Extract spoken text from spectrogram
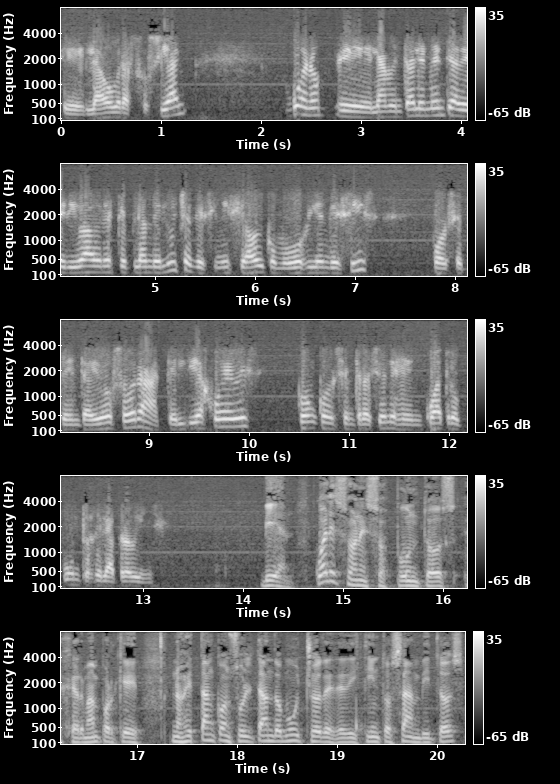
eh, la obra social. Bueno, eh, lamentablemente ha derivado en este plan de lucha que se inicia hoy, como vos bien decís, por 72 horas hasta el día jueves, con concentraciones en cuatro puntos de la provincia. Bien, ¿cuáles son esos puntos, Germán? Porque nos están consultando mucho desde distintos ámbitos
